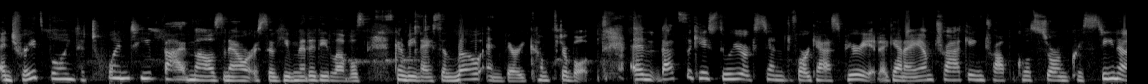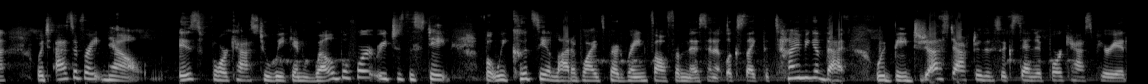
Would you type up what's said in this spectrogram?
and trades blowing to 25 miles an hour. So humidity levels going to be nice and low and very comfortable. And that's the case through your extended forecast period. Again, I am tracking Tropical Storm Cristina, which as of right now, is forecast to weaken well before it reaches the state, but we could see a lot of widespread rainfall from this, and it looks like the timing of that would be just after this extended forecast period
